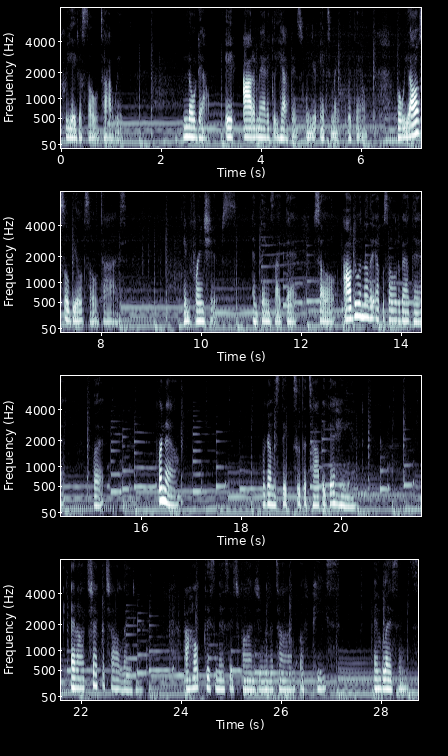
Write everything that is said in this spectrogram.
create a soul tie with. No doubt. It automatically happens when you're intimate with them. But we also build soul ties in friendships and things like that. So I'll do another episode about that. But for now, we're going to stick to the topic at hand. And I'll check with y'all later. I hope this message finds you in a time of peace and blessings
